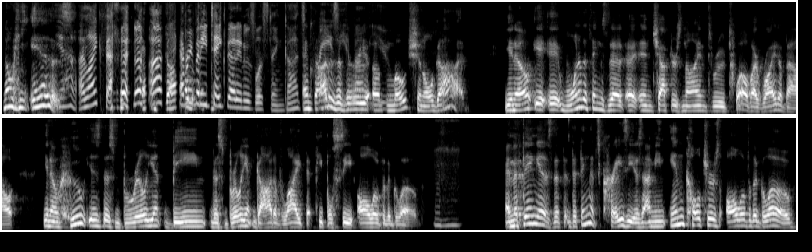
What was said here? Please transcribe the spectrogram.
No, he is. Yeah, I like that. God- Everybody take that in who's listening. God's and God is a very emotional God. You know, it, it, one of the things that uh, in chapters nine through twelve I write about, you know, who is this brilliant being, this brilliant God of light that people see all over the globe. Mhm. And the thing is that the, the thing that's crazy is, I mean, in cultures all over the globe,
